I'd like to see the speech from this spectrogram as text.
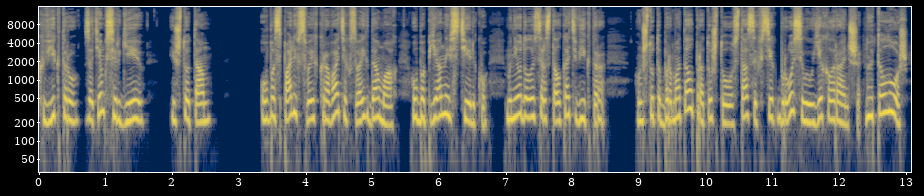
К Виктору, затем к Сергею. И что там? Оба спали в своих кроватях в своих домах, оба пьяные в стельку. Мне удалось растолкать Виктора. Он что-то бормотал про то, что Стас их всех бросил и уехал раньше. Но это ложь,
